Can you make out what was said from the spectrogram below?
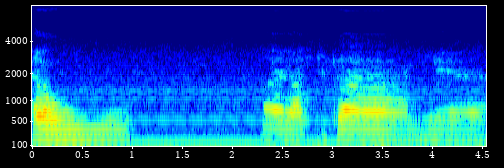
Hello. I like Japan, yeah.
